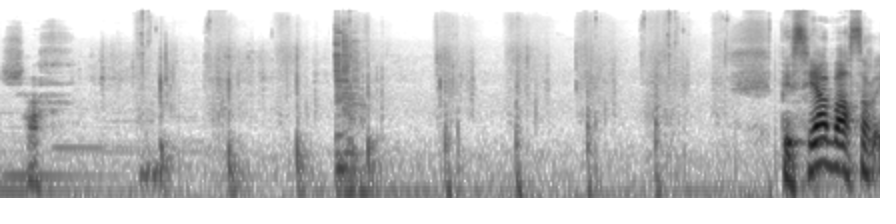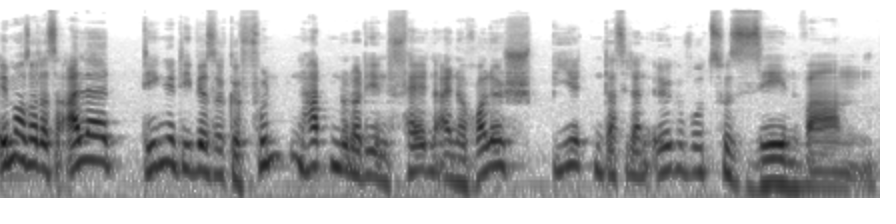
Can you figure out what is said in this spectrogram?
Schach. Bisher war es doch immer so, dass alle Dinge, die wir so gefunden hatten oder die in Felden eine Rolle spielten, dass sie dann irgendwo zu sehen waren.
